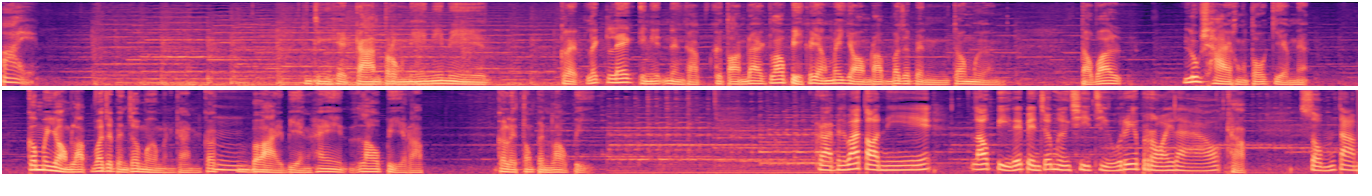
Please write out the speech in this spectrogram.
ไป จริงๆ เหตุการณ์ตรงนี้นี่มี กร็ดเล็ก ๆ อีกนิดหนึ่งครับ คือตอนแรกเล่าปีก็ยังไม่ยอมรับว่าจะเป็นเจ้าเมือง แต่ว่าลูกชายของโตเกียมเนี่ย ก็ไม่ยอมรับว่าจะเป็นเจ้าเมืองเหมือนกัน ก็บ่ายเบี่ยงให้เล่าปีรับ ก็เลยต้องเป็นเล่าปี กลายเป็นว่าตอนนี้เล่าปีได้เป็นเจ้าเมืองชีจิ๋วเรียบร้อยแล้วครับ สมตาม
